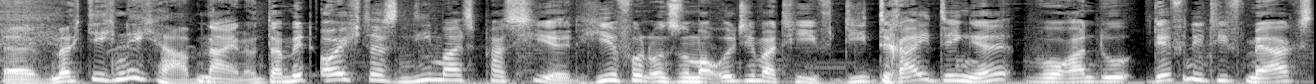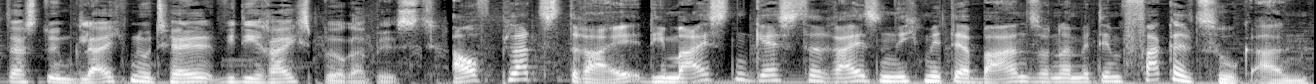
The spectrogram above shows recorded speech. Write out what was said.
äh, möchte ich nicht haben. Nein, und damit euch das niemals passiert, hier von uns nochmal ultimativ die drei Dinge, woran du definitiv merkst, dass du im gleichen Hotel wie die Reichsbürger bist. Auf Platz 3, die meisten Gäste reisen nicht mit der Bahn, sondern mit dem Fackelzug an.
